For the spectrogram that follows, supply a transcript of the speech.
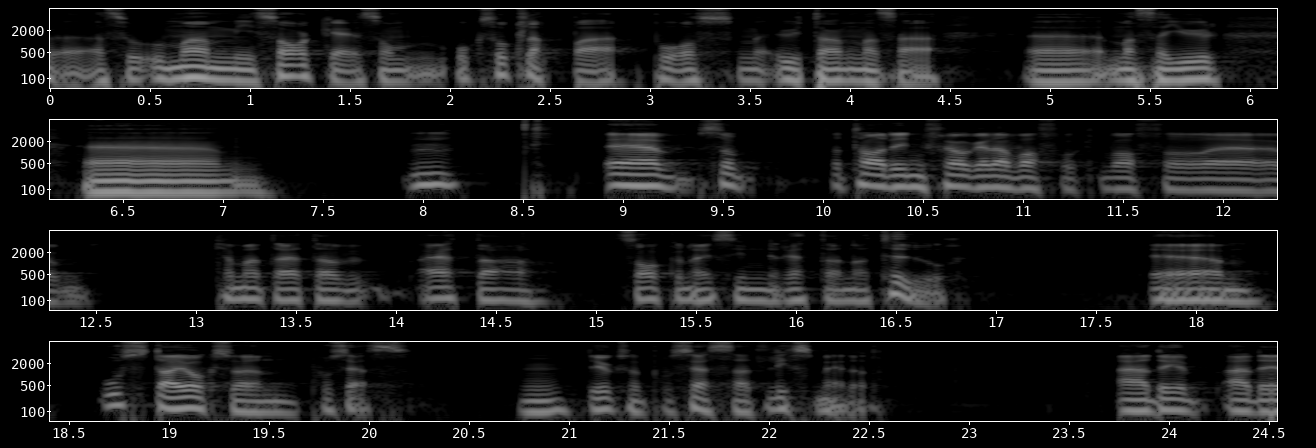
eh, alltså umami-saker som också klappar på oss utan massa, eh, massa djur. Eh, Mm. Så för att ta din fråga där, varför, varför kan man inte äta, äta sakerna i sin rätta natur? Ostar är också en process. mm. Det är också en processat livsmedel. Är det, är, det,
